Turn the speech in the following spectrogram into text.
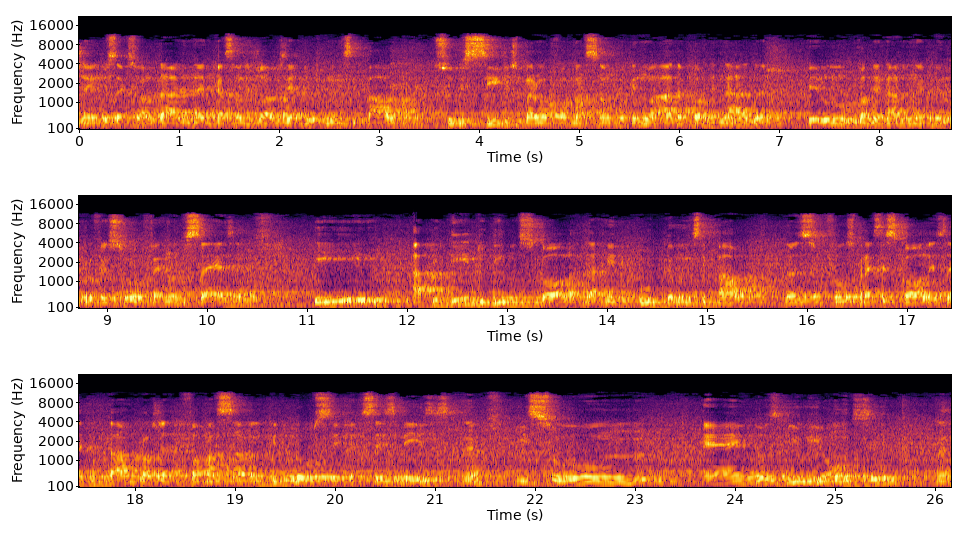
Gênero e Sexualidade na Educação de Jovens e Adultos Municipal, subsídios para uma formação continuada, coordenada pelo, coordenado, né, pelo professor Fernando César e, a pedido de uma escola da rede pública municipal, nós fomos para essa escola executar um projeto de formação que durou cerca de seis meses. Né? Isso é, em 2011. Né?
